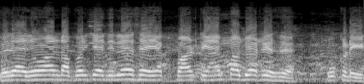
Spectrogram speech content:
બધા જોવાના પરિચયથી લેશે એક પાર્ટી આંપા બેઠી છે. ટુકડી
